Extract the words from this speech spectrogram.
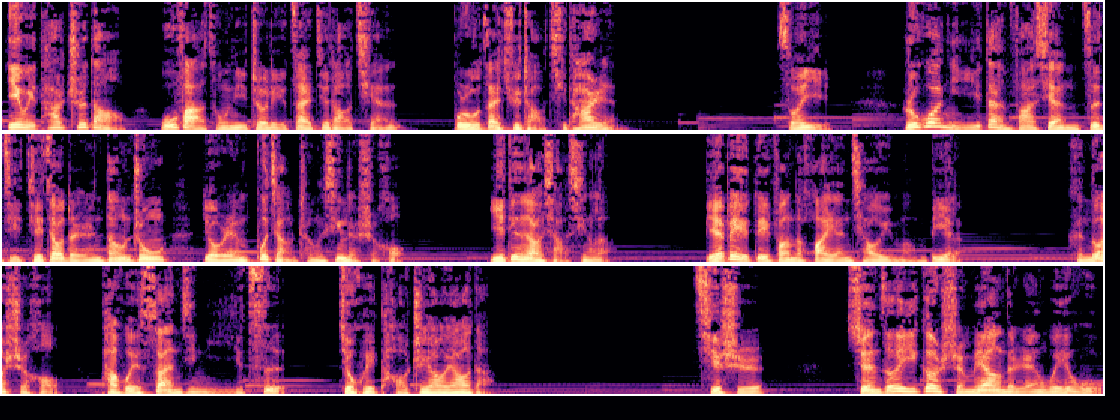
因为他知道无法从你这里再借到钱，不如再去找其他人。所以，如果你一旦发现自己结交的人当中有人不讲诚信的时候，一定要小心了，别被对方的花言巧语蒙蔽了。很多时候，他会算计你一次，就会逃之夭夭的。其实，选择一个什么样的人为伍，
